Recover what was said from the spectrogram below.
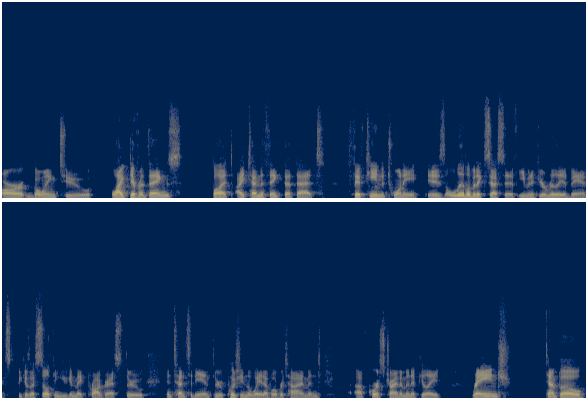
are going to like different things. But I tend to think that that 15 to 20 is a little bit excessive, even if you're really advanced, because I still think you can make progress through intensity and through pushing the weight up over time. And of course, trying to manipulate range, tempo,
